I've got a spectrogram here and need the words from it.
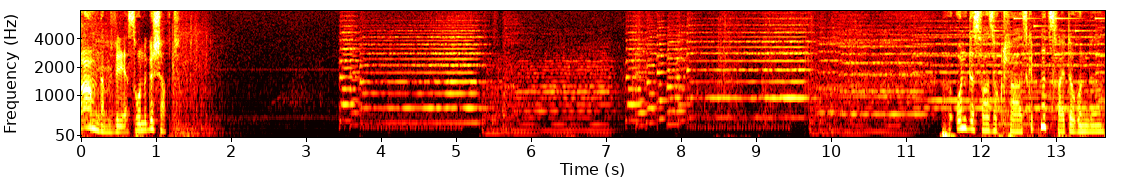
Bam, damit wir die erste Runde geschafft. Und es war so klar, es gibt eine zweite Runde.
